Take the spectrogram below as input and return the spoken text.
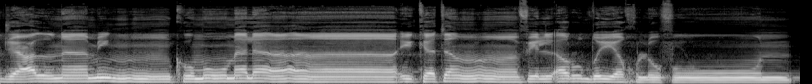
لجعلنا منكم ملائكة في الأرض يخلفون.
